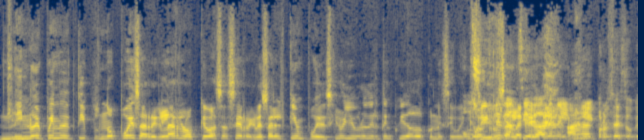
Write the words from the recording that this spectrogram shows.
Y no depende de ti, pues no puedes arreglarlo. ¿Qué vas a hacer? Regresar el tiempo y decirle, oye, brother, ten cuidado con ese güey. O morirte de ansiedad en el, proceso. Que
